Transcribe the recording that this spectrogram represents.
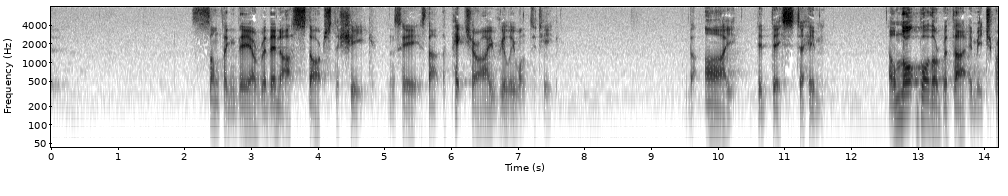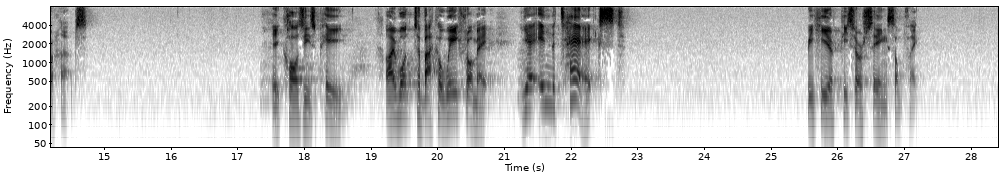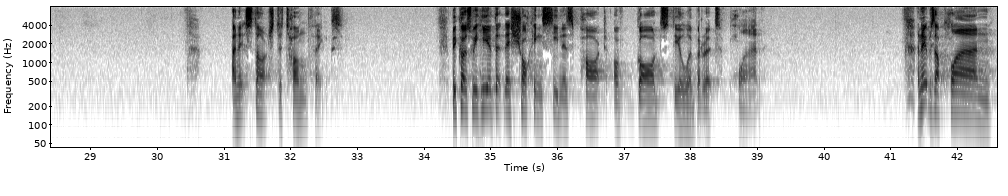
something there within us starts to shake and say, Is that the picture I really want to take? That I did this to him. I'll not bother with that image, perhaps. It causes pain. I want to back away from it. Yet in the text, we hear Peter saying something. And it starts to turn things. Because we hear that this shocking scene is part of God's deliberate plan. And it was a plan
